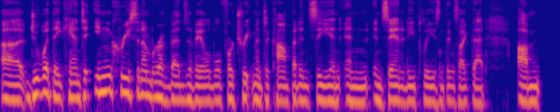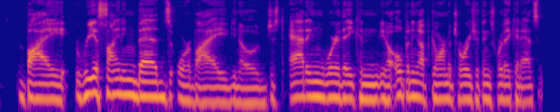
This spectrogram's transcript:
uh, do what they can to increase the number of beds available for treatment to competency and, and insanity pleas and things like that um, by reassigning beds or by you know just adding where they can you know opening up dormitories or things where they can add some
